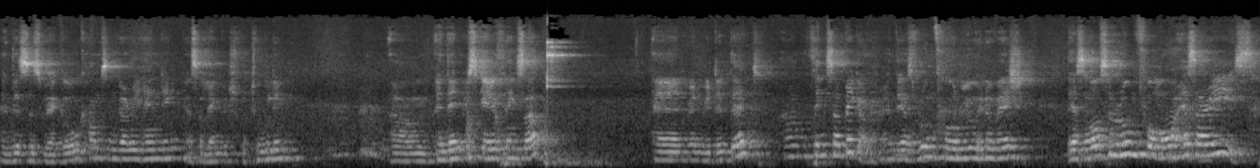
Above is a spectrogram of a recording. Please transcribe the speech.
and this is where Go comes in very handy as a language for tooling. Um, and then we scale things up, and when we did that, um, things are bigger, and there's room for new innovation. There's also room for more SREs.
